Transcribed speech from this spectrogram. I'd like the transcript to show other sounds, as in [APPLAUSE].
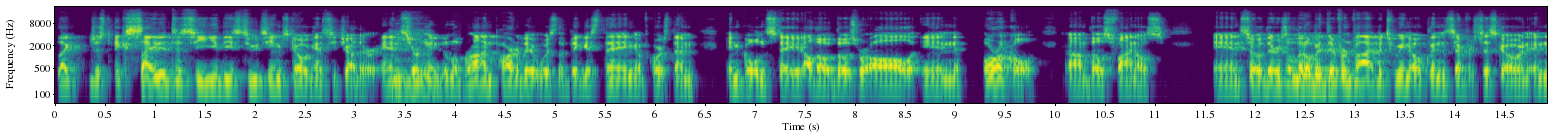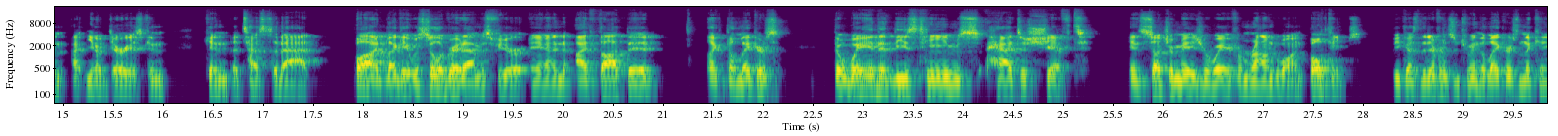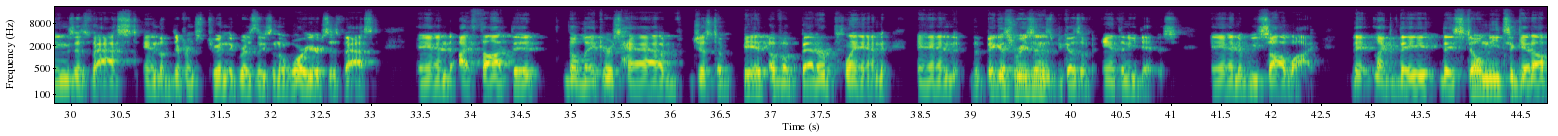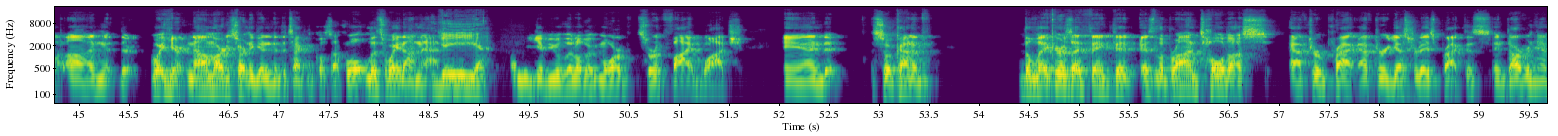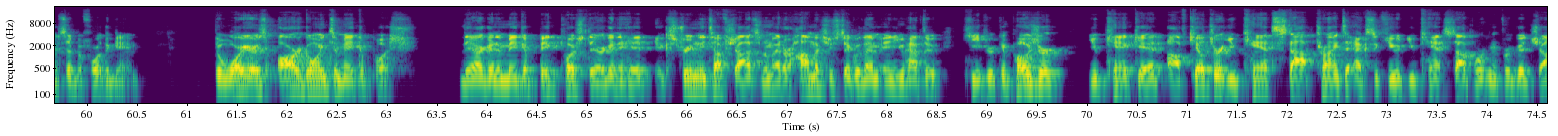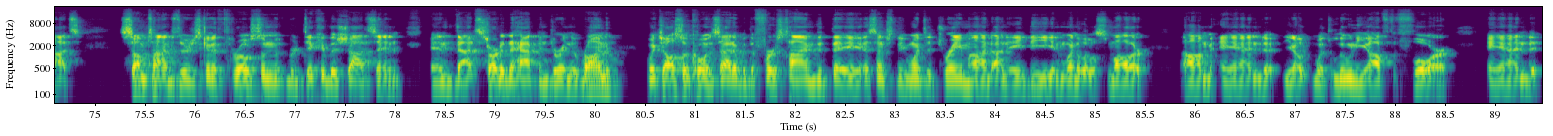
like just excited to see these two teams go against each other. And mm-hmm. certainly the LeBron part of it was the biggest thing. Of course, them in Golden State, although those were all in Oracle, um, those finals. And so there's a little bit different vibe between Oakland and San Francisco. And, and uh, you know, Darius can can attest to that but like it was still a great atmosphere and i thought that like the lakers the way that these teams had to shift in such a major way from round one both teams because the difference between the lakers and the kings is vast and the difference between the grizzlies and the warriors is vast and i thought that the lakers have just a bit of a better plan and the biggest reason is because of anthony davis and we saw why they like they they still need to get up on their wait here now i'm already starting to get into the technical stuff. Well let's wait on that. Yeah yeah yeah. Let me give you a little bit more sort of vibe watch. And so kind of the lakers i think that as lebron told us after pra- after yesterday's practice and darvin ham said before the game the warriors are going to make a push. They are going to make a big push. They are going to hit extremely tough shots no matter how much you stick with them and you have to keep your composure you can't get off kilter. You can't stop trying to execute. You can't stop working for good shots. Sometimes they're just going to throw some ridiculous shots in. And that started to happen during the run, which also coincided with the first time that they essentially went to Draymond on AD and went a little smaller. Um, and, you know, with Looney off the floor. And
